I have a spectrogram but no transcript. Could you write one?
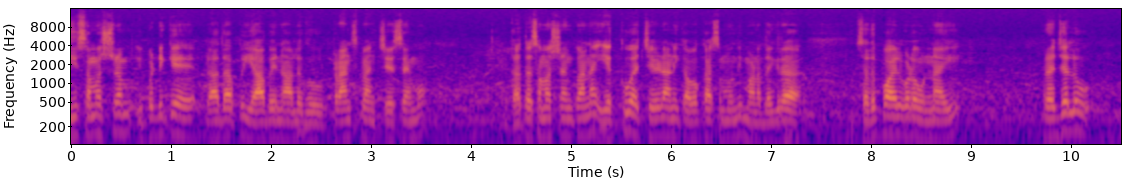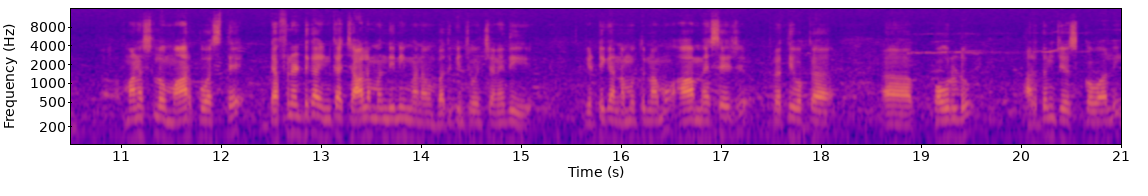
ఈ సంవత్సరం ఇప్పటికే దాదాపు యాభై నాలుగు ట్రాన్స్ప్లాంట్ చేసాము గత సంవత్సరం కన్నా ఎక్కువ చేయడానికి అవకాశం ఉంది. మన దగ్గర సదుపాయాలు కూడా ఉన్నాయి. ప్రజలు మనసులో మార్పు వస్తే డెఫినెట్గా ఇంకా చాలామందిని మనం బతికించవచ్చు అనేది గట్టిగా నమ్ముతున్నాము. ఆ మెసేజ్ ప్రతి ఒక్క పౌరుడు అర్థం చేసుకోవాలి.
